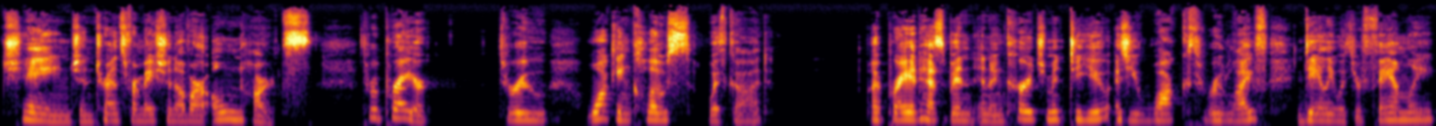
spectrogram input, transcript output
change and transformation of our own hearts through prayer, through walking close with God. I pray it has been an encouragement to you as you walk through life daily with your family,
